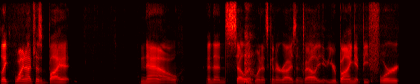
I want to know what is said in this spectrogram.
like why not just buy it now and then sell it when it's going to rise in value? You're buying it before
